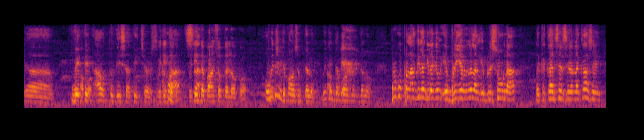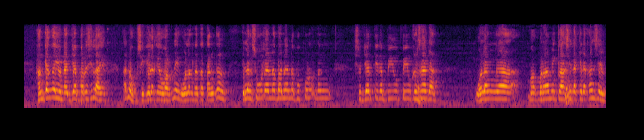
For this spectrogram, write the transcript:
uh, meted Opo. out to these uh, teachers. Within Ako, the, ha, within sa- the bounds of the law po. Oh, within the bounds of the law. Within the bounds of the law. Pero kung palagi lang ginagawa, every year na lang, every suna, nagka-cancel sila ng kasi, hanggang ngayon, nandiyan pa rin sila. Eh. Ano, sige lang kayo warning, walang natatanggal. Ilang suna na ba na napupuno ng estudyante ng PUP yung kalsada? Walang ma- maraming klase na kinakancel.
